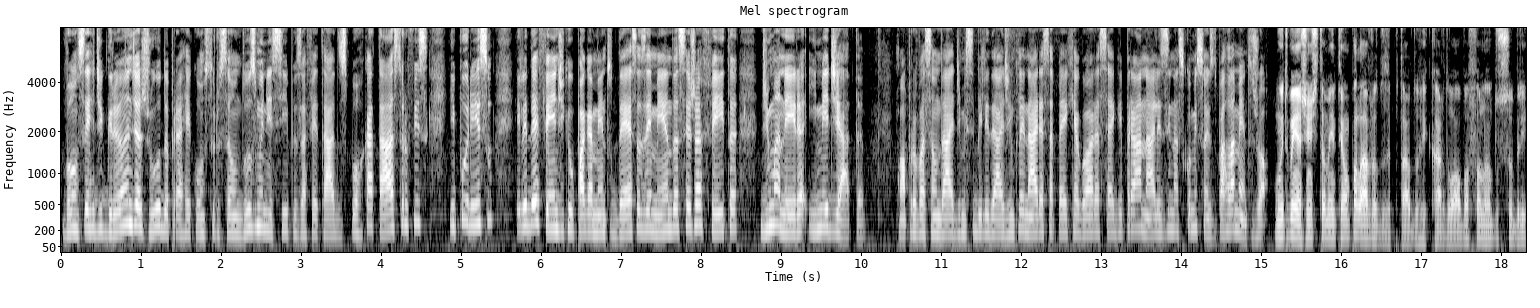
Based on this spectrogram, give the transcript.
vão ser de grande ajuda para a reconstrução dos municípios afetados por catástrofes e, por isso, ele defende que o pagamento dessas emendas seja feita de maneira imediata. Com a aprovação da admissibilidade em plenária, essa PEC agora segue para análise nas comissões do parlamento. João. Muito bem, a gente também tem uma palavra do deputado Ricardo Alba falando sobre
